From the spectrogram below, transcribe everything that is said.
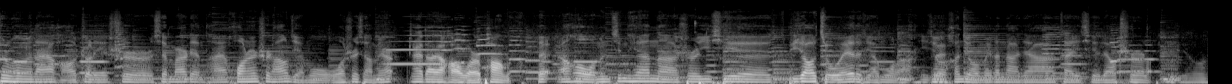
呃，听众朋友们，大家好，这里是闲班电台荒人食堂节目，我是小明儿。哎，大家好，我是胖子。对，然后我们今天呢是一期比较久违的节目了，已经很久没跟大家在一起聊吃了。已经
